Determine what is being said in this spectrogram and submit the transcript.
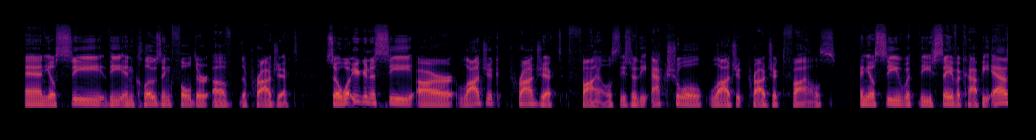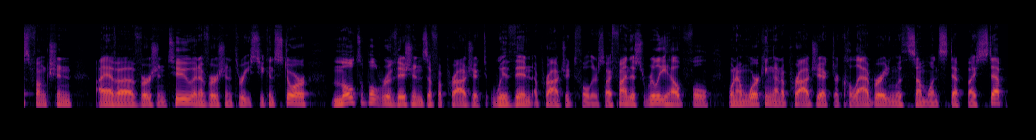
and you'll see the enclosing folder of the project. So what you're going to see are Logic project files. These are the actual Logic project files. And you'll see with the save a copy as function, I have a version 2 and a version 3. So you can store multiple revisions of a project within a project folder. So I find this really helpful when I'm working on a project or collaborating with someone step by step.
